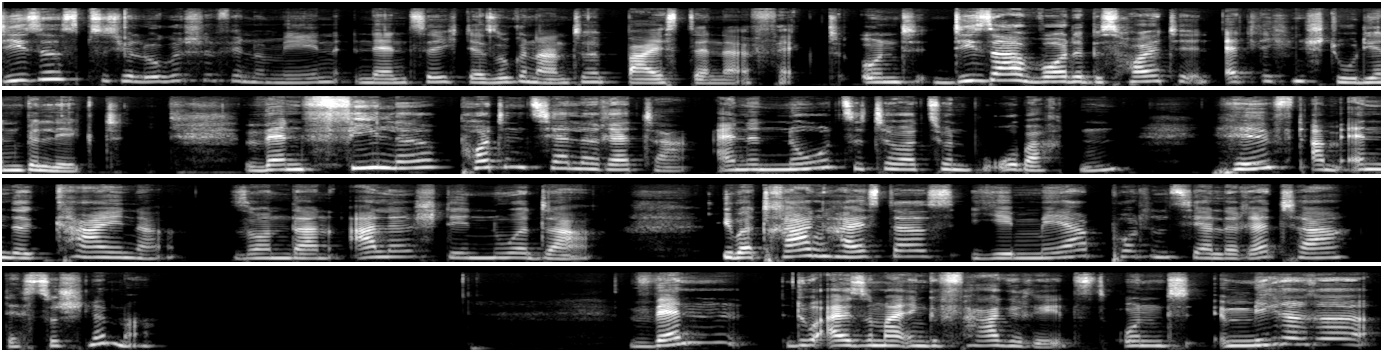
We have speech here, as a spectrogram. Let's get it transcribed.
Dieses psychologische Phänomen nennt sich der sogenannte Bystander-Effekt und dieser wurde bis heute in etlichen Studien belegt. Wenn viele potenzielle Retter eine Notsituation beobachten, hilft am Ende keiner, sondern alle stehen nur da. Übertragen heißt das, je mehr potenzielle Retter, desto schlimmer. Wenn du also mal in Gefahr gerätst und mehrere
